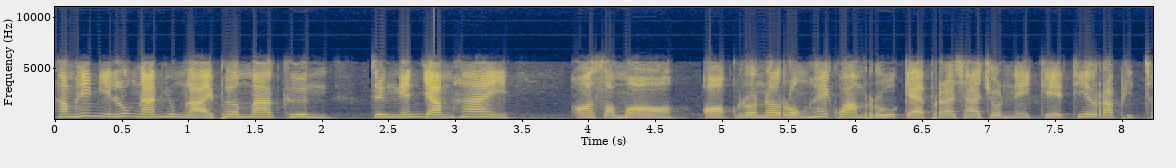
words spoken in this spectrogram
ทำให้มีลูกน้ำยุงลายเพิ่มมากขึ้น จึงเน้นย้ำให้ อสม ออกรณรงค์ให้ความรู้แก่ประชาชนในเขตที่รับผิดช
